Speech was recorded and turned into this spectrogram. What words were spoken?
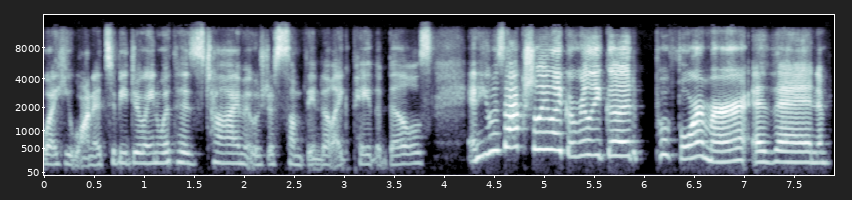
what he wanted to be doing with his time. It was just something to like pay the bills. And he was actually like a really good performer. And then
